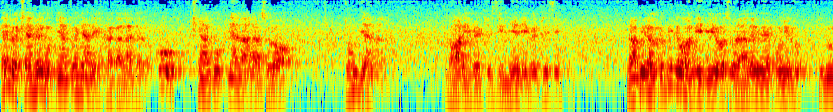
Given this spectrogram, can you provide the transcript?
အဲ့လိုခြံတွင်းကိုပြန်သွင်းကြတဲ့အခါကလည်းကျတော့ကိုယ်ခြံကိုပြန်လာတာဆိုတော့လုံးပြန်လာနွားတွေပဲဖြစ်စီမြင်းတွေပဲဖြစ်စီနောက်ပြီးတော့ကပိတောနေပြီးတော့ဆိုတာလည်းပဲဘုန်းကြီးတို့ဒီလို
